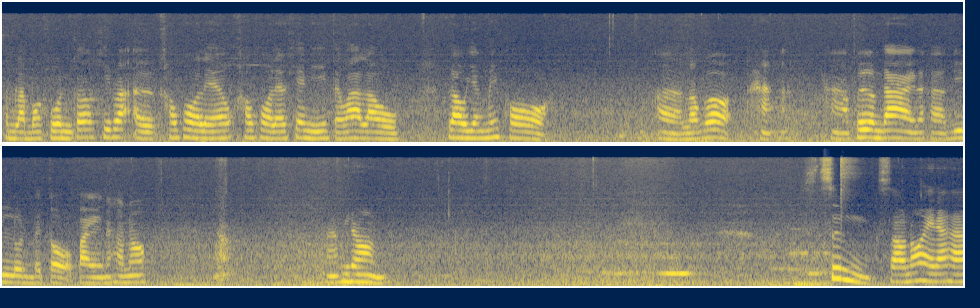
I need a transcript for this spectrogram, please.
สำหรับบางคนก็คิดว่า เออเขาพอแล้วเขาพอแล้วแค่นี้ แต่ว่าเราเรายังไม่พออ่าเราก็หา หาเพิ่มได้นะคะ ดิ้นรนไปต่อไปนะคะเนาะนะพี่น้อง ซึ่งสาวน้อยนะคะ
